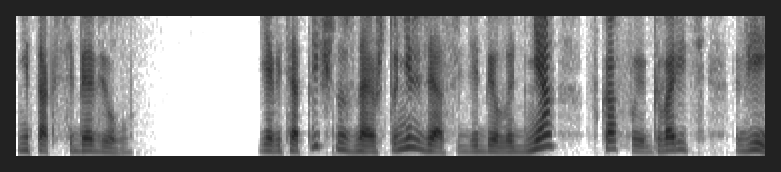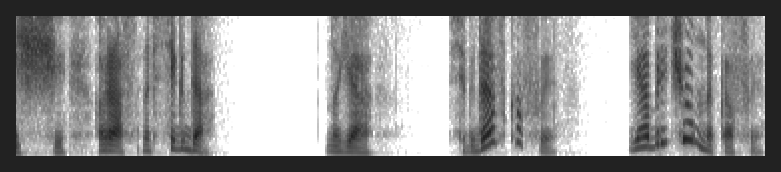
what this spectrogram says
не так себя вел. Я ведь отлично знаю, что нельзя среди бела дня в кафе говорить вещи раз навсегда. Но я всегда в кафе. Я обречен на кафе.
